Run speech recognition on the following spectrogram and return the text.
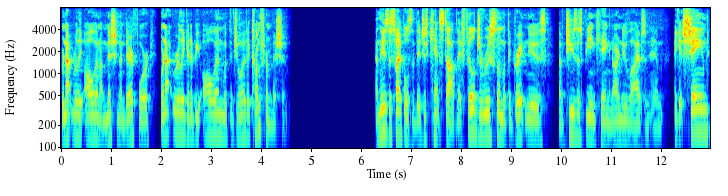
We're not really all in on mission, and therefore, we're not really going to be all in with the joy that comes from mission. And these disciples, that they just can't stop. They filled Jerusalem with the great news of Jesus being king and our new lives in him. They get shamed,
